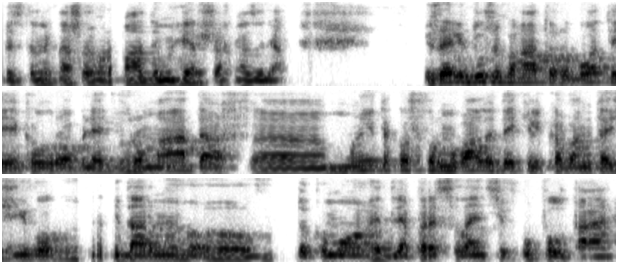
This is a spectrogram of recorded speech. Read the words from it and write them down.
представник нашої громади Мгер Шахназарян. Взагалі дуже багато роботи, яку роблять в громадах. Е, Ми також формували декілька вантажівок гуманітарної допомоги для переселенців у Полтаві.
